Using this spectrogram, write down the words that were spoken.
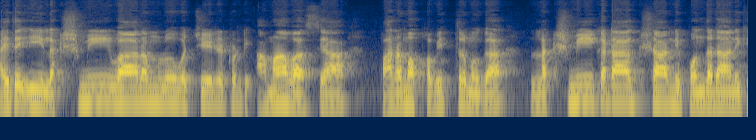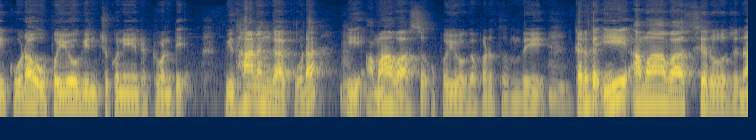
అయితే ఈ లక్ష్మీవారంలో వచ్చేటటువంటి అమావాస్య పరమ పవిత్రముగా లక్ష్మీ కటాక్షాన్ని పొందడానికి కూడా ఉపయోగించుకునేటటువంటి విధానంగా కూడా ఈ అమావాస్య ఉపయోగపడుతుంది. కనుక ఈ అమావాస్య రోజున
